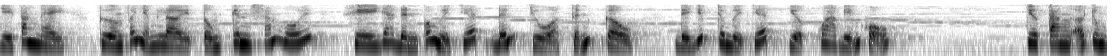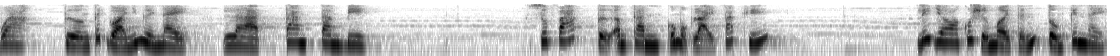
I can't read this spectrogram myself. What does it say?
vị tăng này thường phải nhận lời tụng kinh sám hối khi gia đình có người chết đến chùa thỉnh cầu để giúp cho người chết vượt qua biển khổ. Chư Tăng ở Trung Hoa thường thích gọi những người này là Tang Tang Bi. Xuất phát từ âm thanh của một loại pháp khí. Lý do của sự mời thỉnh tụng kinh này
